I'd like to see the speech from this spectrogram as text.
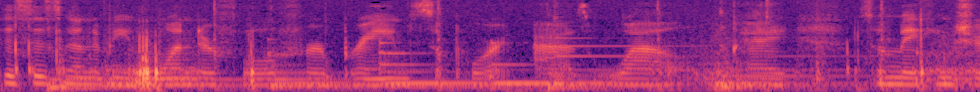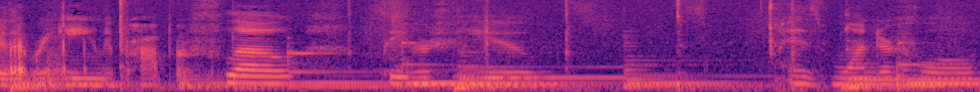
This is going to be wonderful for brain support as well. Okay, so making sure that we're getting the proper flow. Feverfew is wonderful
